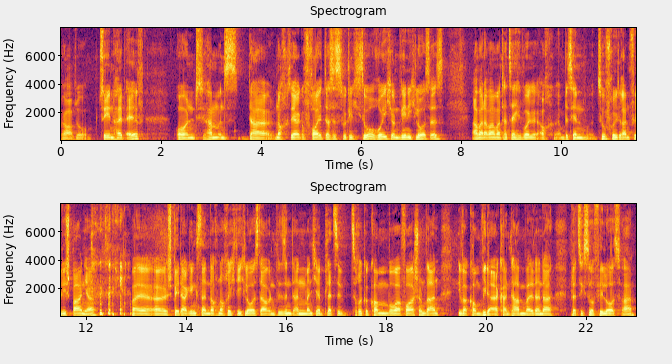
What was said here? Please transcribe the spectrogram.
ja, so zehn, halb elf und haben uns da noch sehr gefreut, dass es wirklich so ruhig und wenig los ist. Aber da waren wir tatsächlich wohl auch ein bisschen zu früh dran für die Spanier, ja. weil äh, später ging es dann doch noch richtig los da und wir sind an manche Plätze zurückgekommen, wo wir vorher schon waren, die wir kaum wiedererkannt haben, weil dann da plötzlich so viel los war.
